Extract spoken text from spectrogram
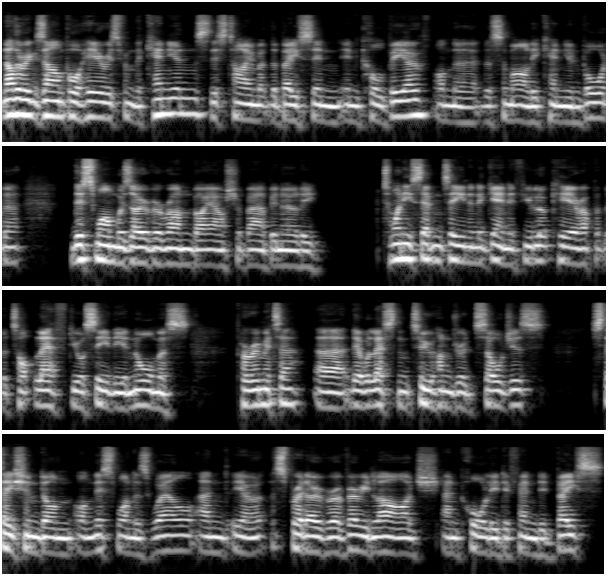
Another example here is from the Kenyans, this time at the base in, in Kolbio on the, the Somali-Kenyan border. This one was overrun by al-Shabaab in early 2017. And again, if you look here up at the top left, you'll see the enormous perimeter. Uh, there were less than 200 soldiers stationed on on this one as well, and you know spread over a very large and poorly defended base.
